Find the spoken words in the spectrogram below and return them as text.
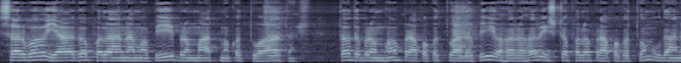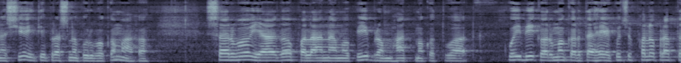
सर्व याग फलानामपि ब्रह्मात्मकवात् तद ब्रह्म प्रापकवादपि अहरहर इष्टफल प्रापकत्व उदान से प्रश्नपूर्वक आह। सर्व याग ब्रह्मात्मकवात् कोई भी कर्म करता है, कुछ फल प्राप्त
